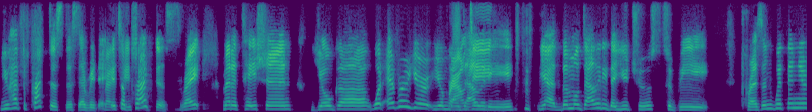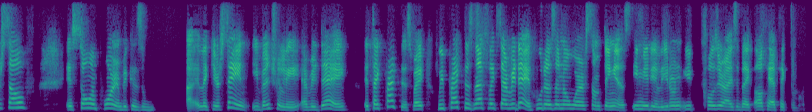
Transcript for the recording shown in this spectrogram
you have to practice this every day. It's a practice, right? Meditation, yoga, whatever your your Grounding. modality. yeah, the modality that you choose to be present within yourself is so important because uh, like you're saying, eventually every day it's like practice, right? We practice Netflix every day. Who doesn't know where something is immediately? You don't you close your eyes and be like, okay, I picked them up.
